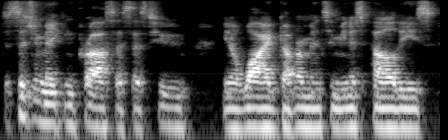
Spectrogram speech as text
decision making process as to you know why governments and municipalities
